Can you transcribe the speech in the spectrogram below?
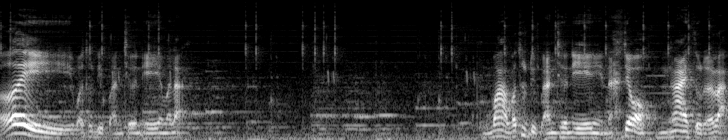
เอ้ย วัตถุดิบอัญเชิญ A มาละผมว่าวัตถุดิบอัญเชิญ A นี่นะจะออกง่ายสุดแล้วล่ะ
